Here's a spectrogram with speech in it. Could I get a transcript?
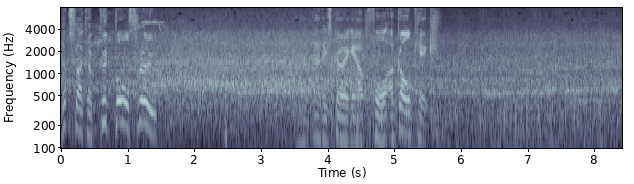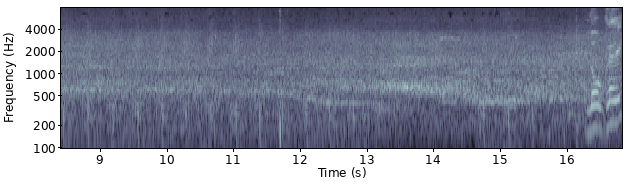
Looks like a good ball through. And that is going out for a goal kick. Lenglet.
